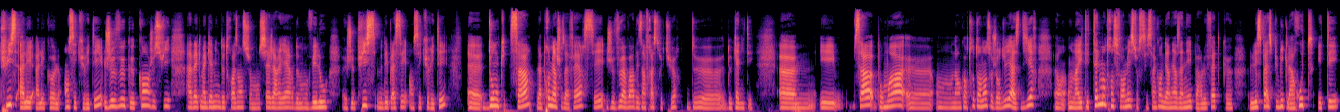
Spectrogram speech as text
puisse aller à l'école en sécurité. Je veux que quand je suis avec ma gamine de 3 ans sur mon siège arrière de mon vélo, euh, je puisse me déplacer en sécurité. Euh, donc ça, la première chose à faire, c'est je veux avoir des infrastructures de, euh, de qualité. et ça, pour moi, euh, on a encore trop tendance aujourd'hui à se dire, euh, on a été tellement transformé sur ces 50 dernières années par le fait que l'espace public, la route, était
